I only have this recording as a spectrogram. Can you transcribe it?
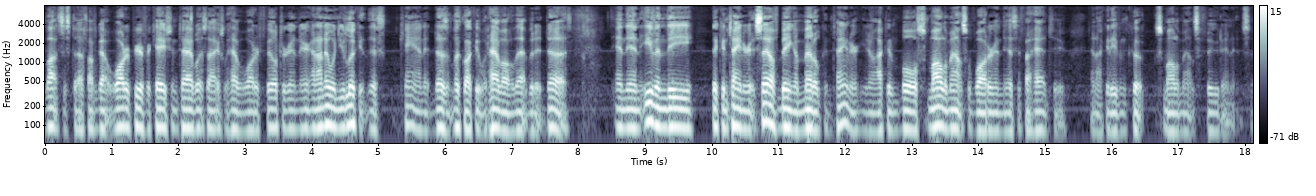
lots of stuff. I've got water purification tablets. I actually have a water filter in there. And I know when you look at this can, it doesn't look like it would have all that, but it does. And then even the the container itself being a metal container, you know, I can boil small amounts of water in this if I had to, and I could even cook small amounts of food in it. So.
